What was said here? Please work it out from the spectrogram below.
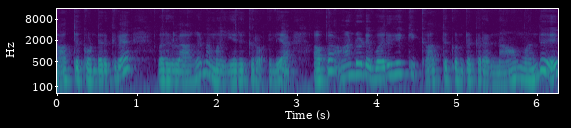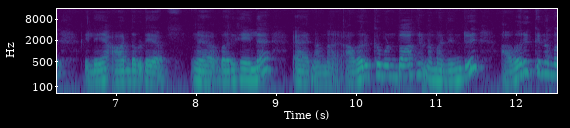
காத்து கொண்டிருக்கிறவர்களாக நம்ம இருக்கிறோம் இல்லையா? அப்போ ஆண்டோட வருகைக்கு காத்து கொண்டிருக்கிற நாம் வந்து இல்லையா? ஆண்டோடைய வருகையில் நம்ம அவருக்கு முன்பாக நம்ம நின்று அவருக்கு நம்ம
